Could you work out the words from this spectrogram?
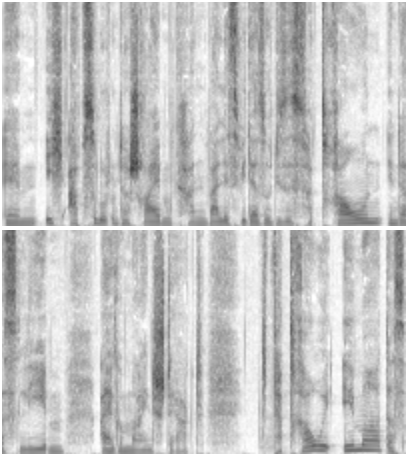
ähm, ich absolut unterschreiben kann, weil es wieder so dieses Vertrauen in das Leben allgemein stärkt. Vertraue immer, dass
